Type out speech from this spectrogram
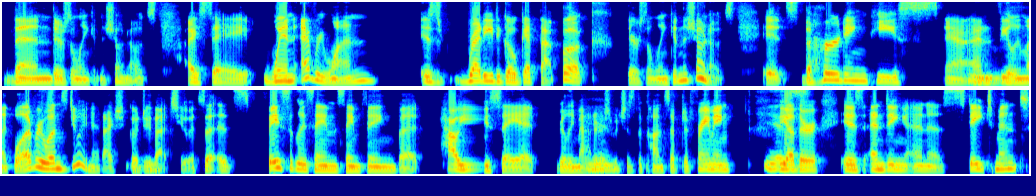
then there's a link in the show notes. I say, when everyone is ready to go get that book, there's a link in the show notes. It's the herding piece and, mm. feeling like, well, everyone's doing it. I should go do mm-hmm. that too. It's a, it's basically saying the same thing, but how you say it really matters, mm. which is the concept of framing. Yes. The other is ending in a statement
